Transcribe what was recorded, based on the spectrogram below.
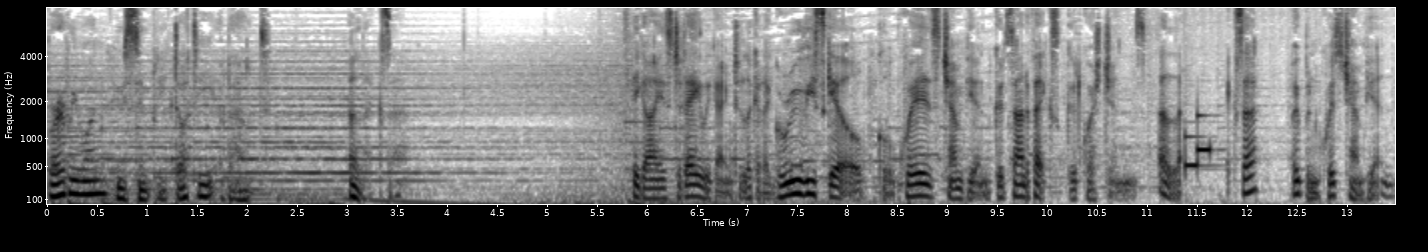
For everyone who's simply dotty about Alexa. Hey guys, today we're going to look at a groovy skill called Quiz Champion. Good sound effects, good questions. Alexa, open Quiz Champion.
